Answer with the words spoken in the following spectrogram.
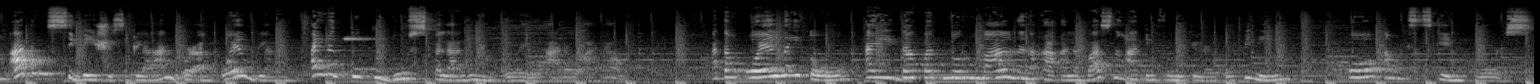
ang ating sebaceous gland or ang oil gland ay nagpuproduce palagi ng oil araw-araw ang oil na ito ay dapat normal na nakakalabas ng ating follicular opening o ang skin pores.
